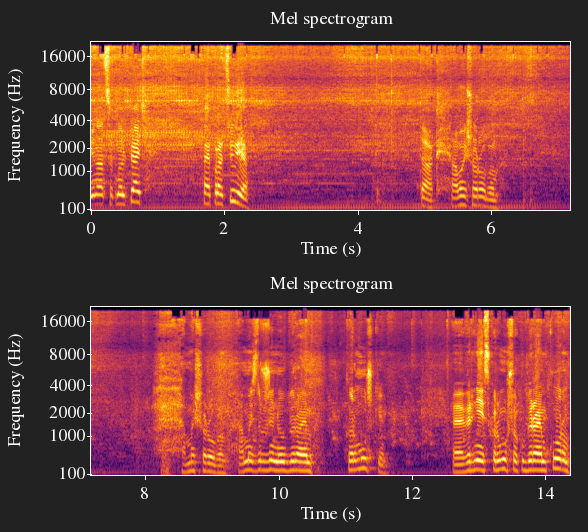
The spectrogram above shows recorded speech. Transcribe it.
12.05. Хай працює. Так, а ми що робимо? А ми що робимо? А ми з дружиною убираємо кормушки. Е, Верніше, з кормушок убираємо корм.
